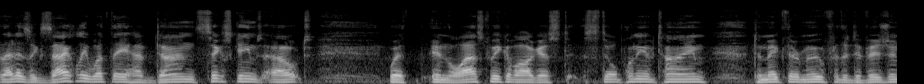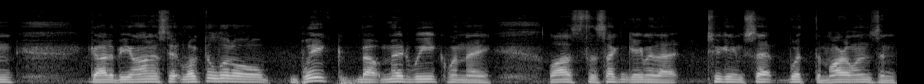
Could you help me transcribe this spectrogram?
that is exactly what they have done. Six games out with in the last week of August. Still plenty of time to make their move for the division. Got to be honest, it looked a little bleak about midweek when they lost the second game of that two game set with the Marlins and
